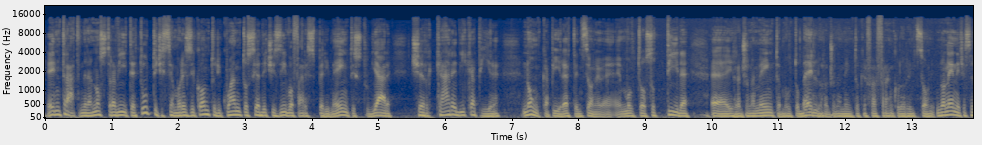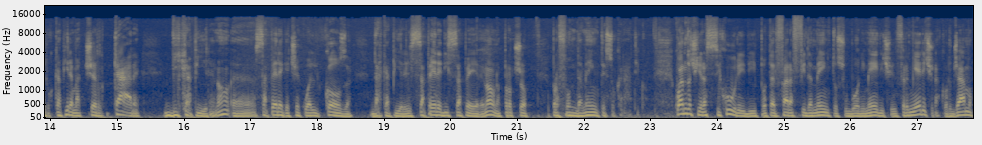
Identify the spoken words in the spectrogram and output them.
è entrata nella nostra vita e tutti ci siamo resi conto di quanto sia decisivo fare esperimenti, studiare, cercare di capire. Non capire, attenzione, è molto sottile eh, il ragionamento, è molto bello il ragionamento che fa Franco Lorenzoni. Non è necessario capire, ma cercare di capire, no? eh, sapere che c'è qualcosa da capire, il sapere di sapere, no? un approccio profondamente socratico. Quando ci rassicuri di poter fare affidamento su buoni medici e infermieri, ce ne accorgiamo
